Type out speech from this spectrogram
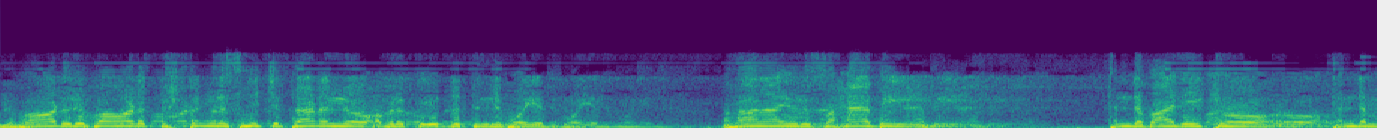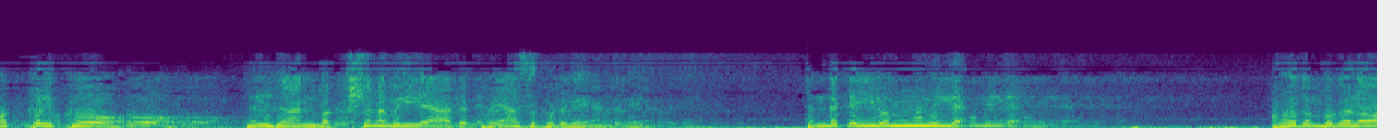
ഒരുപാട് ഒരുപാട് കഷ്ടങ്ങൾ സഹിച്ചിട്ടാണല്ലോ അവരൊക്കെ യുദ്ധത്തിന് പോയത്. മഹാനായ ഒരു സഹാബി തന്റെ ഭാര്യയ്ക്കോ തന്റെ മക്കൾക്കോ നൽകാൻ ഭക്ഷണമില്ലാതെ പ്രയാസപ്പെടുകയാണ്. തന്റെ കയ്യിലൊന്നുമില്ല. ഗോതമ്പുകളോ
